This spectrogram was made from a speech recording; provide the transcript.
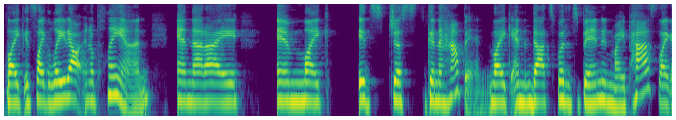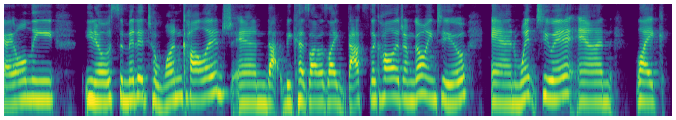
like it's like laid out in a plan, and that I am like, it's just gonna happen. Like, and that's what it's been in my past. Like, I only, you know, submitted to one college, and that because I was like, that's the college I'm going to, and went to it, and like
